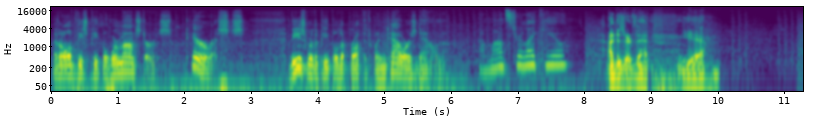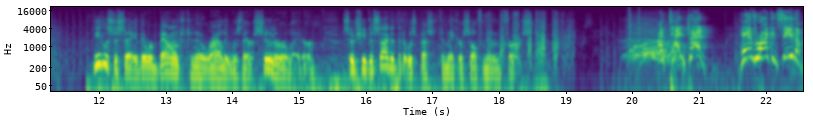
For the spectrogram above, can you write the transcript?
that all of these people were monsters, terrorists. These were the people that brought the Twin Towers down. A monster like you? I deserve that. Yeah. Needless to say, they were bound to know Riley was there sooner or later, so she decided that it was best to make herself known first. Attention! Hands where I can see them!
